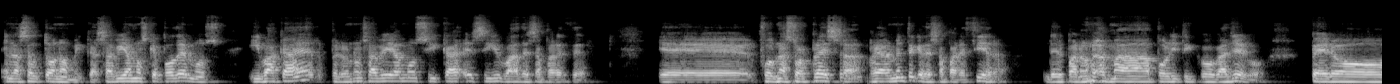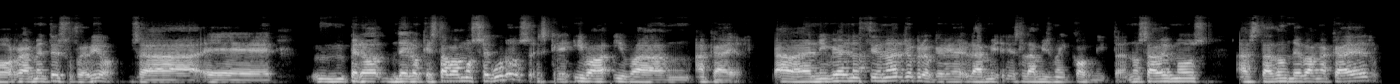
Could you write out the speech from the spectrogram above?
en las autonómicas. Sabíamos que Podemos iba a caer, pero no sabíamos si, si iba a desaparecer. Eh, fue una sorpresa realmente que desapareciera del panorama político gallego, pero realmente sucedió. O sea, eh, mm, pero de lo que estábamos seguros es que iba, iban a caer. A nivel nacional yo creo que es la misma incógnita. No sabemos hasta dónde van a caer,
